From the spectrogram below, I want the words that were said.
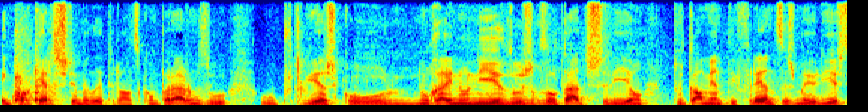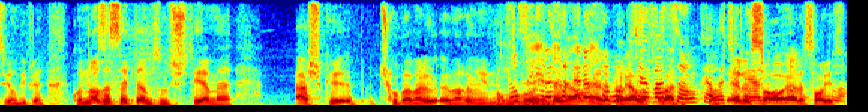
em qualquer sistema eleitoral. Se compararmos o, o português com o, no Reino Unido, os resultados seriam totalmente diferentes, as maiorias seriam diferentes. Quando nós aceitamos um sistema, acho que. Desculpa, a Marilene não, não falou ainda. Não, era, era só uma observação que ela tinha Era só, era só isso.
